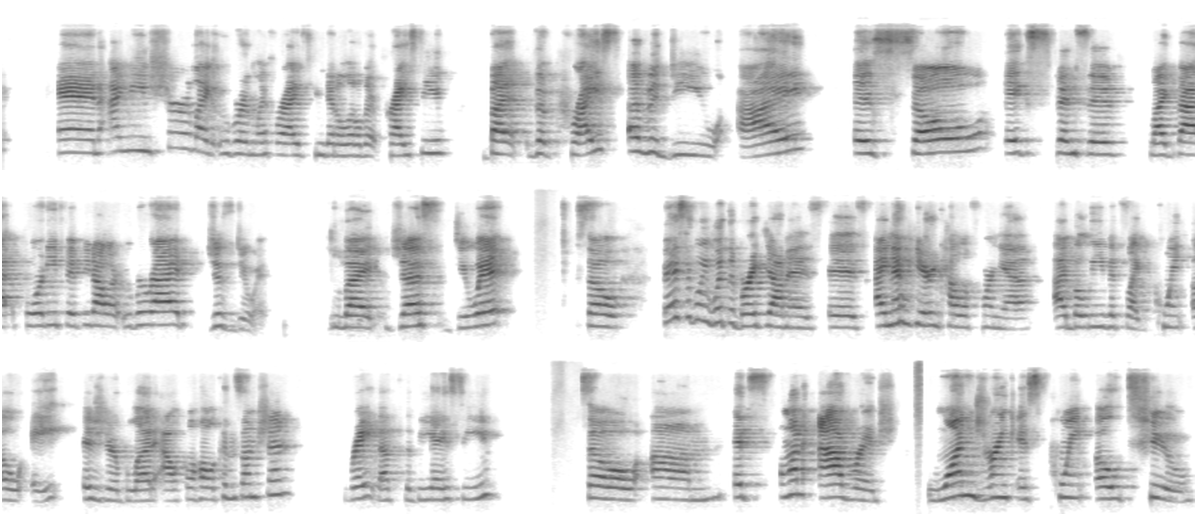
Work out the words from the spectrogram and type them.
And I mean, sure, like Uber and Lyft rides can get a little bit pricey, but the price of a DUI is so expensive. Like that 40 $50 Uber ride, just do it. Like just do it. So basically what the breakdown is, is I know here in California, I believe it's like 0.08 is your blood alcohol consumption rate. That's the BAC. So um, it's on average, one drink is 0.02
